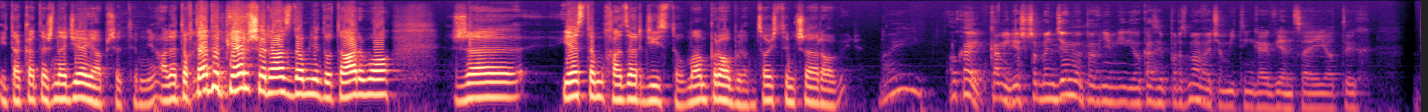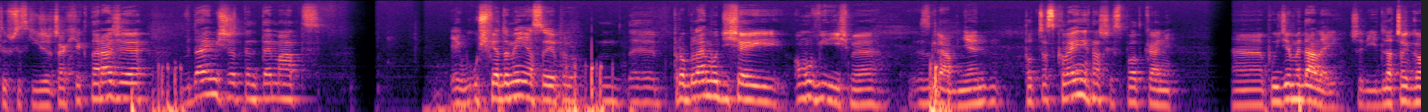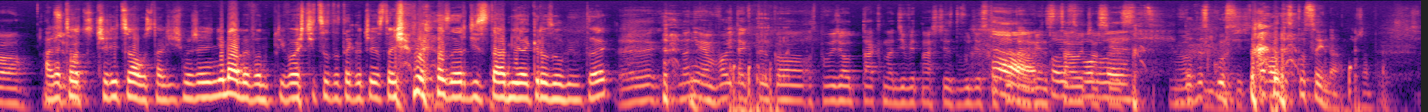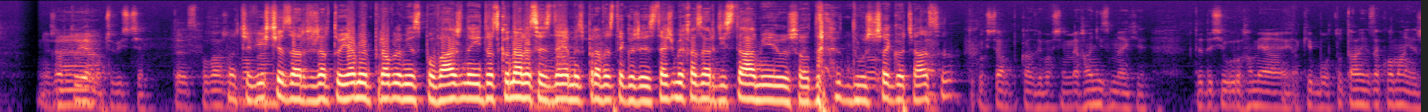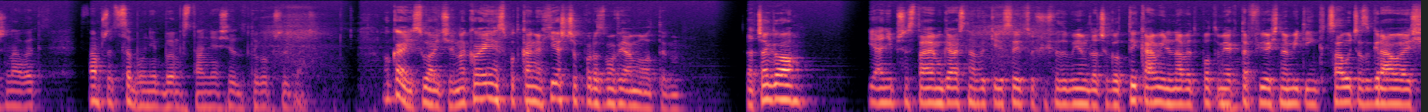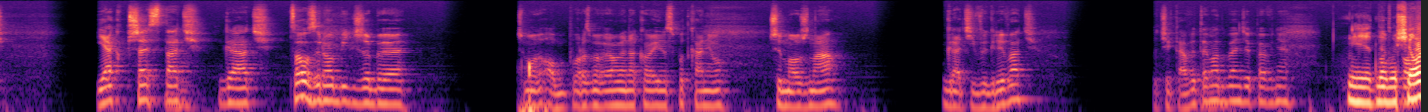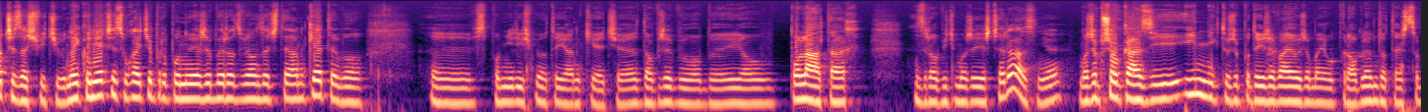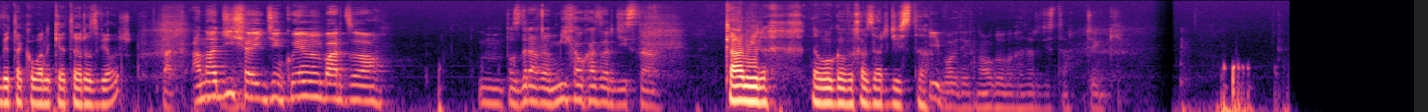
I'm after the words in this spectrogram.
I taka też nadzieja przy tym, nie? Ale to wtedy pierwszy raz do mnie dotarło, że jestem hazardzistą, mam problem, coś z tym trzeba robić. No i okej, Kamil, jeszcze będziemy pewnie mieli okazję porozmawiać o meetingach więcej i o tych, o tych wszystkich rzeczach. Jak na razie wydaje mi się, że ten temat jakby uświadomienia sobie e, problemu dzisiaj omówiliśmy zgrabnie. Podczas kolejnych naszych spotkań pójdziemy dalej, czyli dlaczego Ale to, przykład- czyli co, ustaliliśmy, że nie mamy wątpliwości co do tego, czy jesteśmy hazardzistami, jak rozumiem, tak? E, No nie wiem, Wojtek tylko odpowiedział tak na 19 z 20 pytań, więc to jest cały czas jest do dyskusji. Sprawa dyskusyjna, można powiedzieć. Nie żartujemy E, oczywiście. To jest poważny Oczywiście zar- żartujemy, problem jest poważny i doskonale sobie zdajemy sprawę z tego, że jesteśmy hazardzistami już od dłuższego czasu. problem. Tak, tylko chciałem pokazać właśnie mechanizmy, jakie wtedy się uruchamiały, jakie było totalnie zakłamanie, że nawet sam przed sobą nie byłem w stanie się do tego przyznać. Okej, słuchajcie, na kolejnych spotkaniach jeszcze porozmawiamy o tym. Dlaczego ja nie przestałem grać, nawet kiedy sobie coś uświadomiłem, dlaczego ty, Kamil, nawet po tym jak trafiłeś na meeting, cały czas grałeś. Jak przestać grać? Co zrobić, żeby. Czy o, porozmawiamy na kolejnym spotkaniu, czy można grać i wygrywać? To ciekawy temat będzie pewnie. Nie jednemu się oczy zaświeciły. No i koniecznie, słuchajcie, proponuję, żeby rozwiązać tę ankietę, bo y, wspomnieliśmy o tej ankiecie. Dobrze byłoby ją po latach zrobić może jeszcze raz, nie? Może przy okazji inni, którzy podejrzewają, że mają problem, to też sobie taką ankietę rozwiążą. Tak, a na dzisiaj dziękujemy bardzo. Mm, Pozdrawiam, Michał Hazardzista. Kamil, nałogowy hazardzista. I Wojtek nałogowy hazardzista. Dzięki.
